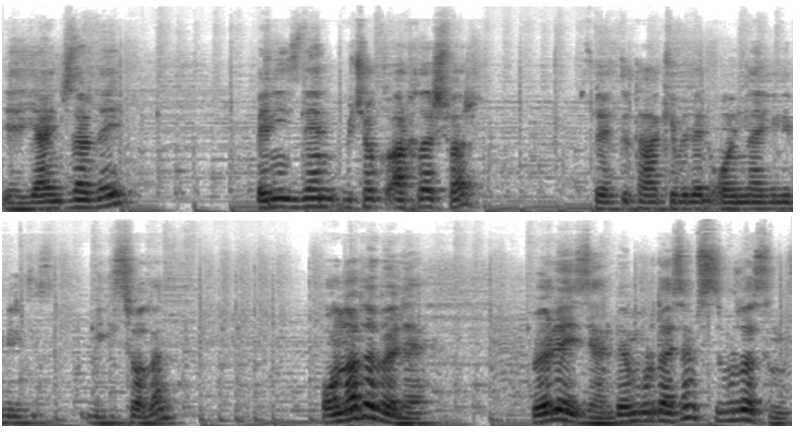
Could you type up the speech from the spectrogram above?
e, yayıncılar değil. Beni izleyen birçok arkadaş var. Sürekli takip eden, oyunla ilgili bilgisi, bilgisi olan. Onlar da böyle. Böyleyiz yani. Ben buradaysam siz buradasınız.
